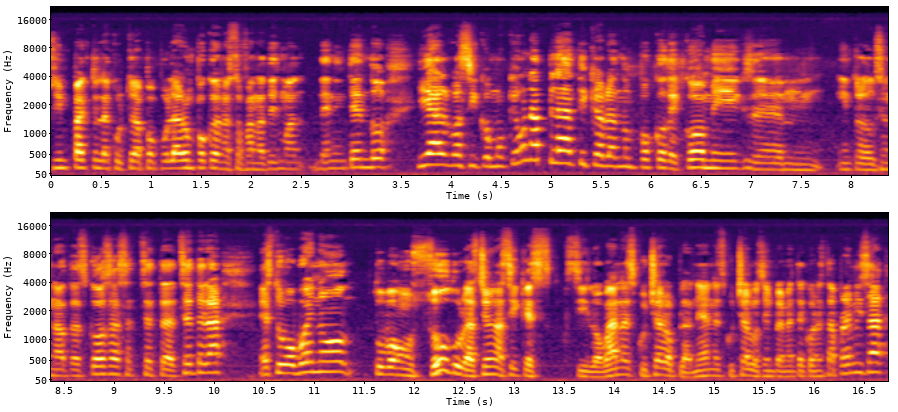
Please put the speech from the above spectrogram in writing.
impacto en la cultura popular, un poco de nuestro fanatismo de Nintendo y algo así como que una plática hablando un poco de cómics, em, introducción a otras cosas, etcétera, etcétera. Estuvo bueno, tuvo su duración, así que si lo van a escuchar o planean escucharlo simplemente con esta premisa,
